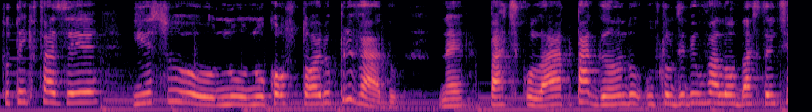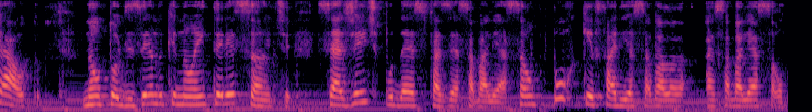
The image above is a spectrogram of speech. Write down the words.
tu tem que fazer isso no, no consultório privado né, particular, pagando inclusive um valor bastante alto. Não estou dizendo que não é interessante. Se a gente pudesse fazer essa avaliação, por que faria essa, essa avaliação?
